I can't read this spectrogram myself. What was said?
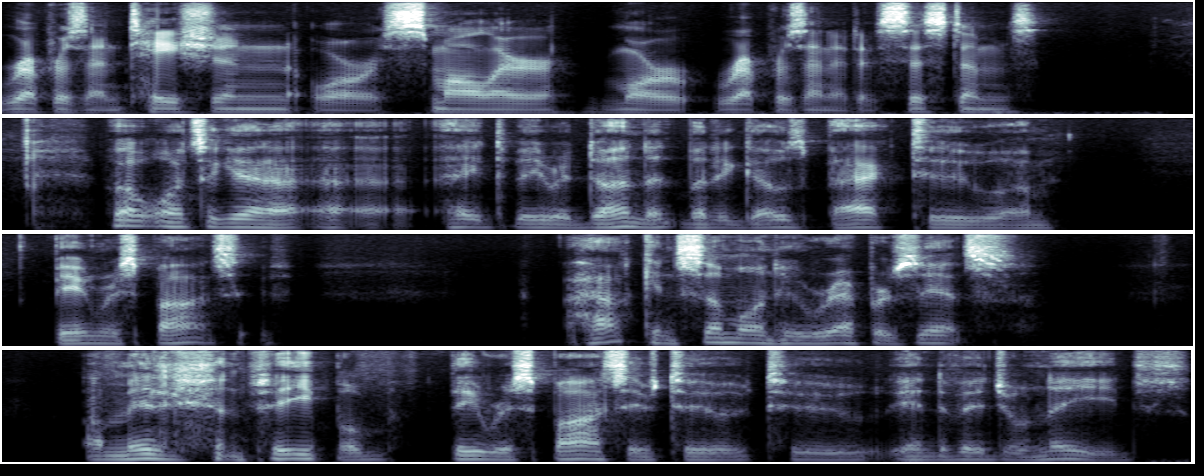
representation or smaller, more representative systems? Well, once again, I, I hate to be redundant, but it goes back to um, being responsive. How can someone who represents a million people be responsive to to individual needs?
